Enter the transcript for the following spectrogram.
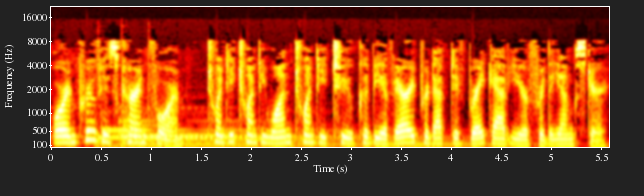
or improve his current form, 2021-22 could be a very productive breakout year for the youngster.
